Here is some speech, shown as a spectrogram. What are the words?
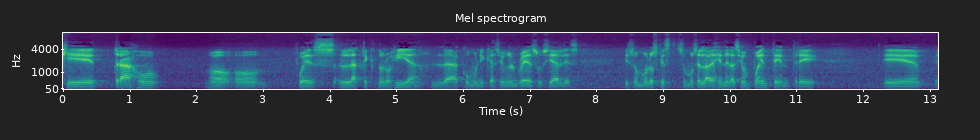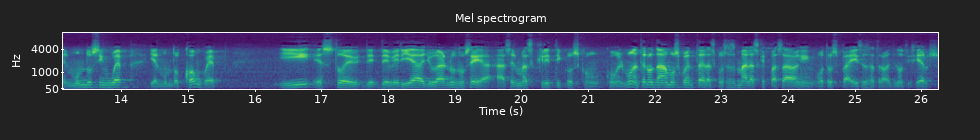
que trajo pues la tecnología, la comunicación en redes sociales y somos los que somos la generación puente entre eh, el mundo sin web y el mundo con web y esto debería ayudarnos, no sé, a, ser más críticos con, con, el mundo. Antes nos dábamos cuenta de las cosas malas que pasaban en otros países a través de noticieros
